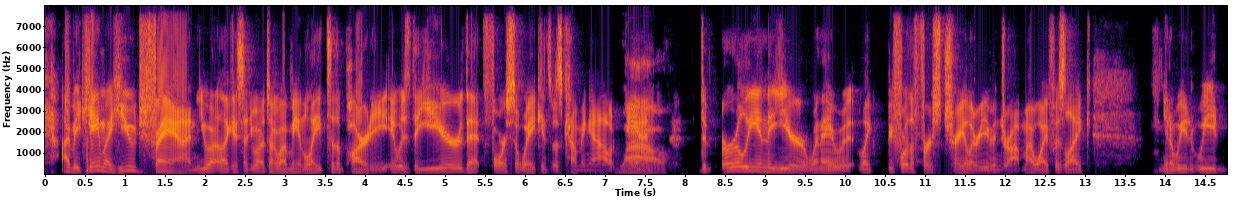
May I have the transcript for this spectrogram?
I became a huge fan. You are like I said, you want to talk about being late to the party. It was the year that Force Awakens was coming out. Wow. The early in the year when they were like before the first trailer even dropped, my wife was like, you know, we'd we'd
